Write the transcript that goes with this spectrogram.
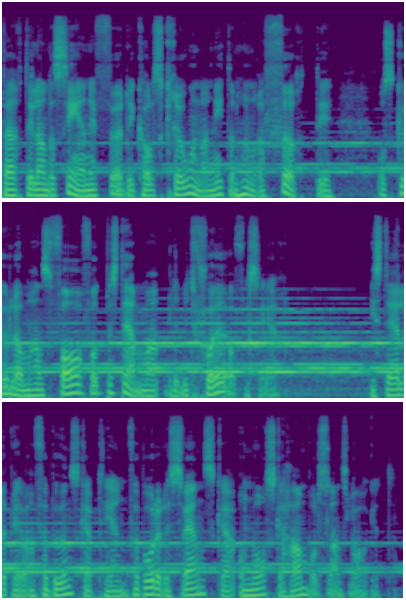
Bertil Andersén är född i Karlskrona 1940 och skulle om hans far fått bestämma blivit sjöofficer. Istället blev han förbundskapten för både det svenska och norska handbollslandslaget.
